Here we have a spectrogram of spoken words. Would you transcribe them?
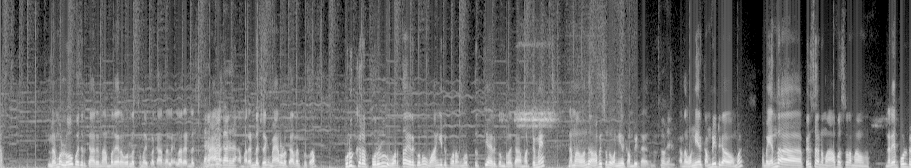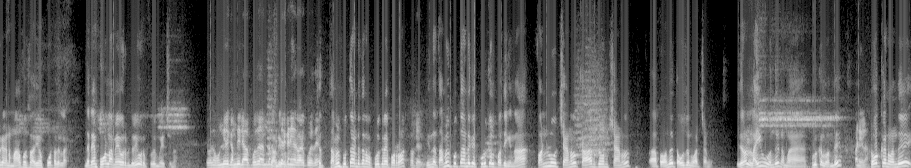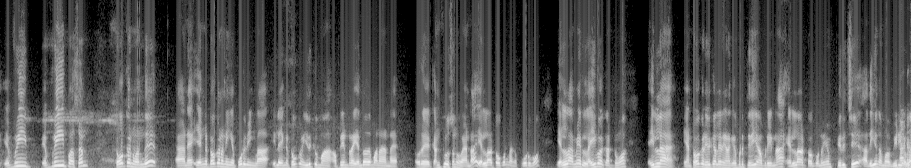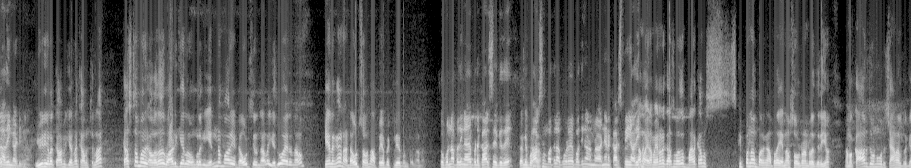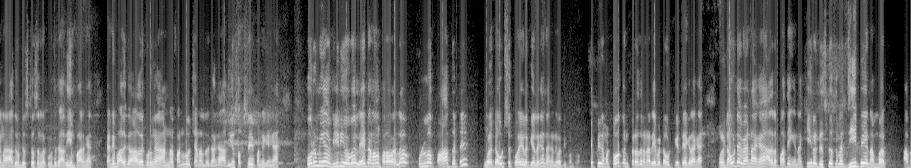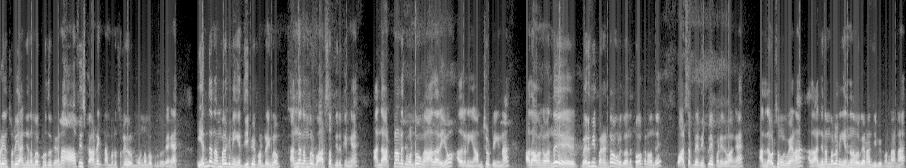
ரொம்ப லோ பட்ஜெட் கார் இந்த ஐம்பதாயிரம் ஒரு லட்சம் மதிப்புள்ள கார்ல இல்லை எல்லாம் ரெண்டு லட்சத்துக்கு மேல. கார் தான். ஆமா ரெண்டு லட்ச ரூபாய்க்கு மேல உள்ள கார் தான் கொடுக்குறோம். கொடுக்குற பொருள் ஒர்த்தா இருக்கணும் வாங்கிட்டு போறவங்க திருப்தியா இருக்குன்றதுக்காக மட்டுமே நம்ம வந்து ஆஃபீஸ் வந்து ஒன் இயர் கம்ப்ளீட் ஆகுது அந்த ஒன் இயர் கம்ப்ளீட்டுக்காகவும் நம்ம எந்த பெருசா நம்ம ஆஃபர்ஸ்ல நம்ம நிறைய போட்டுருக்காங்க நம்ம ஆஃபர்ஸ் அதிகமாக போட்டதில்லை. இந்த டைம் போடலாமே ஒரு சொல்லி ஒரு புது முயற்சி தான் ஒன் இயர் கம்ப்ளீட் ஆக போகுது தமிழ் புத்தாண்டு தான் நம்ம குழுக்களே போடுறோம். இந்த தமிழ் புத்தாண்டுக்கு குழுக்கள் பார்த்தீங்கன்னா ஃபன்லூ சேனல் கார் ஜோன் சேனல் அப்புறம் வந்து தௌசண்ட் வாட் சேனல் இதெல்லாம் லைவ் வந்து நம்ம குழுக்கள் வந்து டோக்கன் வந்து எவ்ரி எவ்ரி பர்சன் டோக்கன் வந்து அஹ், நெ- எங்க டோக்கனை நீங்க போடுவீங்களா? இல்ல எங்க டோக்கன் இருக்குமா? அப்படின்ற எந்த விதமான ஒரு கன்க்ளூஷனும் வேண்டாம். எல்லா டோக்கனும் நாங்க போடுவோம். எல்லாமே லைவா காட்டுவோம். இல்ல என் டோக்கன் இருக்கா இல்லையா எனக்கு எப்படி தெரியும் அப்படின்னா எல்லா டோக்கனையும் பிரிச்சு அதையும் நம்ம காட்டுறது அதையும் காட்டிக்கலாம். வீடியோல காமிக்கிறதா காமிச்சிடலாம். கஸ்டமர் அதாவது வாடிக்கையாளர் உங்களுக்கு என்ன மாதிரி டவுட்ஸ் இருந்தாலும் எதுவா இருந்தாலும் கேளுங்க. நான் டவுட்ஸை வந்து அப்போ அப்போ கிளியர் பண்றேன் நான். சூப்பர்னா பாத்தீங்கன்னா ஏகப்பட்ட கார்ஸ் இருக்குது. கண்டிப்பா நான். கார்ஸும் பார்த்தா கூட பாத்தீங்கன்னா நம்ம என்னென்ன கார்ஸ் போய் அதே நம்ம என்னென்ன காசு பாருங்க மறக்காம ஸ்கிப் பண்ணா பாருங்கள் அப்போ தான் என்ன சொல்றேன்றது தெரியும். நம்ம கார் ஜோன்னு ஒரு சேனல் இருக்குன்னா அதுவும் டிஸ்கஷனில் கொடுத்துக்க அதையும் பாருங்கள் கண்டிப்பாக அதுக்கு ஆதரவு கொடுங்க. அண்ணா ஃபன்லூர் சேனல் இருக்காங்க அதையும் சப்ஸ்கிரைப் பண்ணிக்கோங்க. பொறுமையாக வீடியோவை லேட் ஆனாலும் பரவாயில்ல ஃபுல்லாக பார்த்துட்டு உங்களோட டவுட்ஸை குறைகளை கேளுங்க நாங்கள் நிவர்த்தி பண்ணுறோம் எப்படி நம்ம டோக்கன் பெறதில் நிறைய பேர் டவுட் கேட்டே இருக்கிறாங்க. உங்களுக்கு டவுட்டே வேண்டாங்க அதில் பார்த்தீங்கன்னா கீழே டிஸ்கஷனில் ஜிபே நம்பர் அப்படின்னு சொல்லி அஞ்சு நம்பர் கொடுத்துருக்காங்கன்னா ஆஃபீஸ் கான்டாக்ட் நம்பர்னு சொல்லி ஒரு மூணு நம்பர் கொடுத்துருக்காங்க. எந்த நம்பருக்கு நீங்கள் ஜிபே பண்ணுறீங்களோ அந்த நம்பர் வாட்ஸ்அப் இருக்குங்க. அந்த அக்னாலஜ்மெண்ட்டும் உங்கள் ஆதாரையும் அதில் நீங்கள் அமுச்சு விட்டீங்கன்னா அதை அவங்க வந்து வெரிஃபை பண்ணிட்டு உங்களுக்கு வந்து டோக்கன் வந்து வாட்ஸ்அப்லேயே ரிப்ளை பண்ணிடுவாங்க. அந்த டவுட்ஸ் உங்களுக்கு வேணாம். அது அஞ்சு நம்பரில் நீங்கள் எந்த நம்பருக்கு வேணால் ஜிபே பண்ணலாம்னா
